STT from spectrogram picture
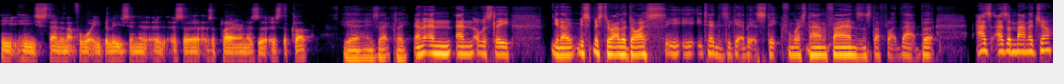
he he's standing up for what he believes in as a as a player and as a, as the club. Yeah, exactly. And and and obviously, you know, Mr. Allardyce, he, he tended to get a bit of stick from West Ham fans and stuff like that. But as as a manager,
